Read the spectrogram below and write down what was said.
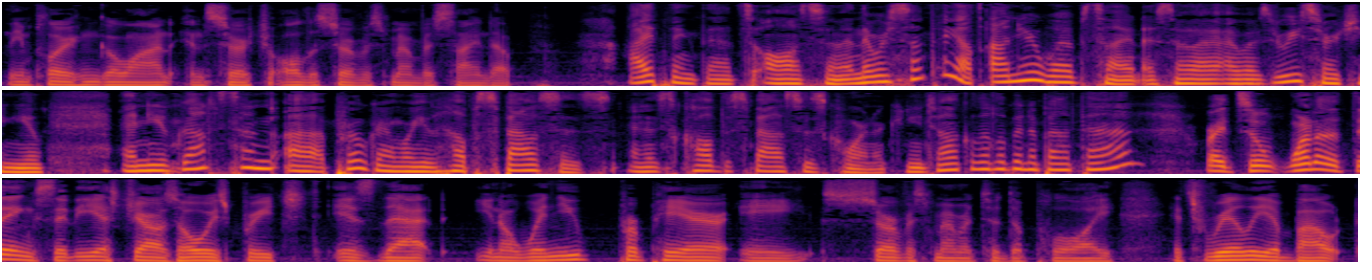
the employer can go on and search all the service members signed up I think that's awesome. And there was something else on your website. So I, I was researching you, and you've got some uh, program where you help spouses, and it's called the Spouses Corner. Can you talk a little bit about that? Right. So one of the things that E ESGR has always preached is that you know when you prepare a service member to deploy, it's really about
